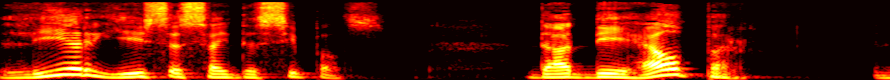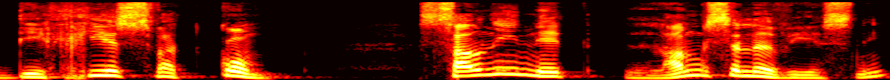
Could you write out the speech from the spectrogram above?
leer Jesus sy disippels dat die helper, die Gees wat kom, sal nie net langs hulle wees nie,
